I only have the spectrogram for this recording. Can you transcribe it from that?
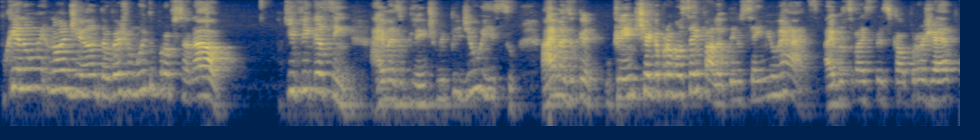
Porque não, não adianta, eu vejo muito profissional que fica assim, ai, mas o cliente me pediu isso. Ai, mas o cliente, o cliente chega para você e fala, eu tenho 100 mil reais. Aí você vai especificar o projeto,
